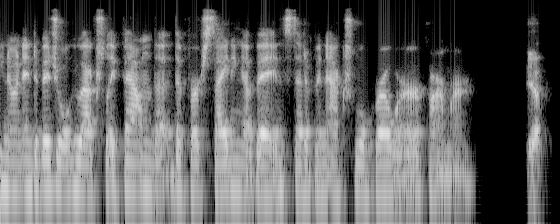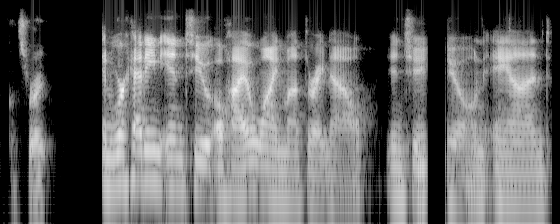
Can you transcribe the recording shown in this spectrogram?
you know, an individual who actually found the, the first sighting of it instead of an actual grower or farmer. Yeah, that's right. And we're heading into Ohio Wine Month right now in June, and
